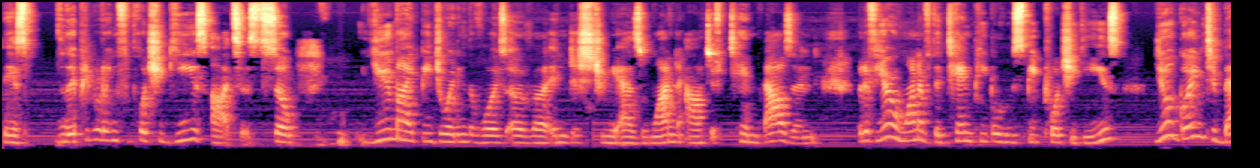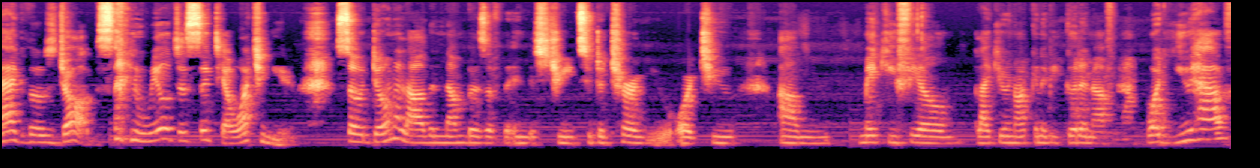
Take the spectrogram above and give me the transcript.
There's are people looking for Portuguese artists. So you might be joining the voiceover industry as one out of 10,000. But if you're one of the 10 people who speak Portuguese, you're going to bag those jobs and we'll just sit here watching you. So don't allow the numbers of the industry to deter you or to um, make you feel like you're not going to be good enough. What you have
